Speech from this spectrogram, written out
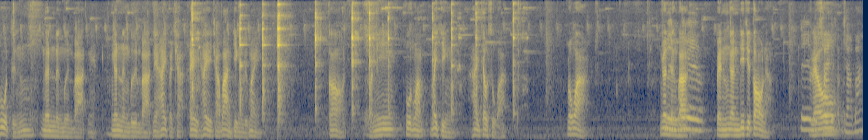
พูดถึงเงินหนึ่งหมื่นบาทเนี่ยเงินหนึ่งหมื่นบาทเนี่ยให้ประชาให้ให้ชาวบ้านจริงหรือไม่ ก็ วันนี้พูดว่าไม่จริงให้เจ้าสัว เพราะว่า เงินหนึ่งบาทไม่ได้เป็นเงินดิจิตอลนะไม่ได้แล้วใช้กับชาวบ้าน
